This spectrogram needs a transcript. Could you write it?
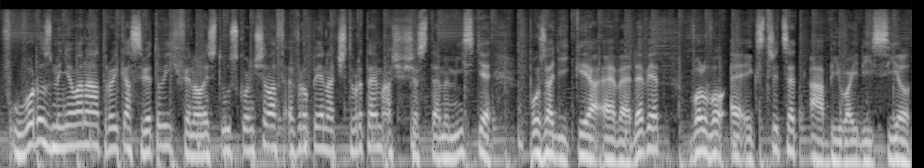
V úvodu zmiňovaná trojka světových finalistů skončila v Evropě na čtvrtém až šestém místě v pořadí Kia EV9, Volvo EX30 a BYD Seal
